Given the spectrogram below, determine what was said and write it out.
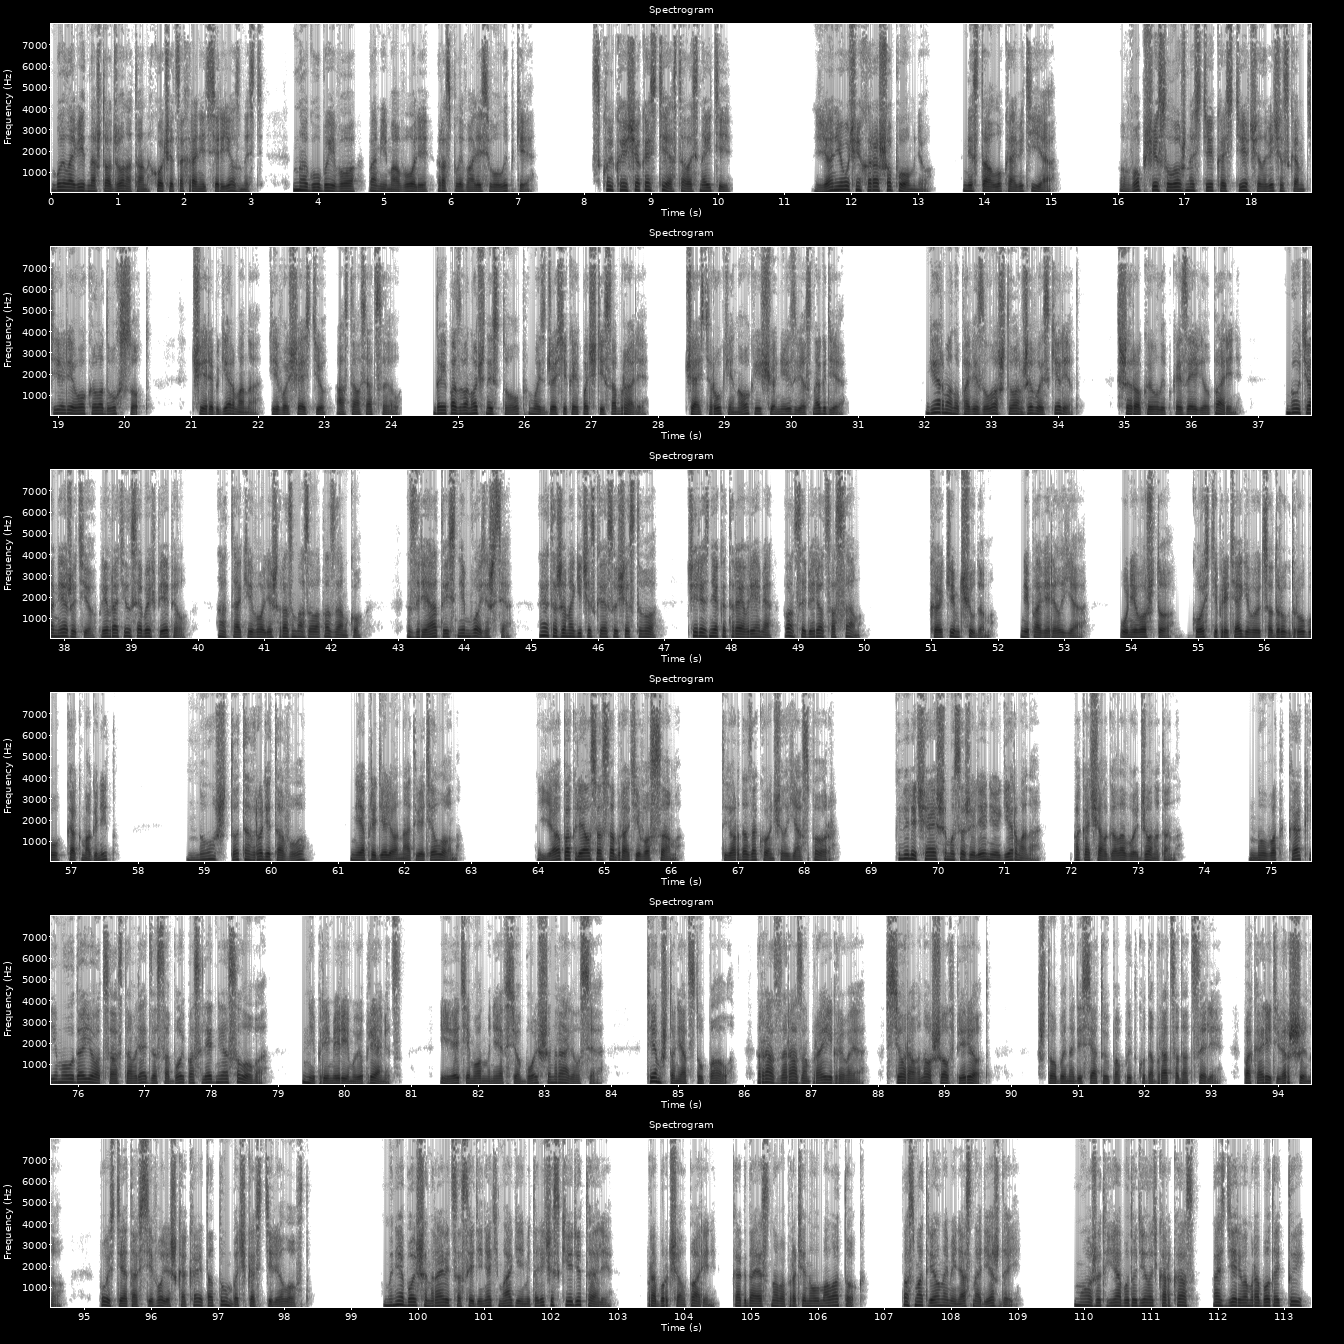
Было видно, что Джонатан хочет сохранить серьезность, но губы его, помимо воли, расплывались в улыбке. «Сколько еще костей осталось найти?» «Я не очень хорошо помню», — не стал лукавить я. В общей сложности костей в человеческом теле около двухсот. Череп Германа, к его счастью, остался цел. Да и позвоночный столб мы с Джессикой почти собрали. Часть рук и ног еще неизвестно где. Герману повезло, что он живой скелет. С широкой улыбкой заявил парень. Будь он нежитью, превратился бы в пепел, а так его лишь размазало по замку. Зря ты с ним возишься. Это же магическое существо. Через некоторое время он соберется сам. Каким чудом? Не поверил я. У него что, кости притягиваются друг к другу, как магнит? Ну, что-то вроде того, неопределенно ответил он. Я поклялся собрать его сам. Твердо закончил я спор. К «К величайшему сожалению Германа», — покачал головой Джонатан. «Ну вот как ему удается оставлять за собой последнее слово? Непримиримый упрямец. И этим он мне все больше нравился. Тем, что не отступал, раз за разом проигрывая, все равно шел вперед. Чтобы на десятую попытку добраться до цели, покорить вершину. Пусть это всего лишь какая-то тумбочка в стиле лофт. «Мне больше нравится соединять магией металлические детали», – пробурчал парень, когда я снова протянул молоток. Посмотрел на меня с надеждой. «Может, я буду делать каркас, а с деревом работать ты?»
